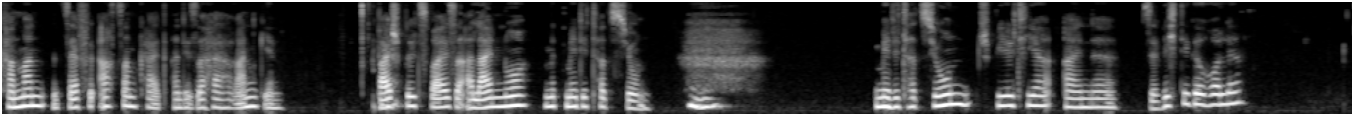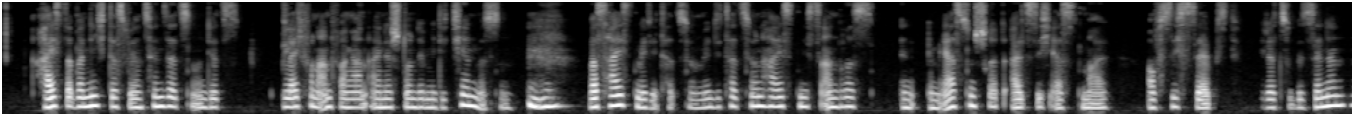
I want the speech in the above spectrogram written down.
kann man mit sehr viel Achtsamkeit an die Sache herangehen. Beispielsweise allein nur mit Meditation. Mhm. Meditation spielt hier eine sehr wichtige Rolle. Heißt aber nicht, dass wir uns hinsetzen und jetzt gleich von Anfang an eine Stunde meditieren müssen. Mhm. Was heißt Meditation? Meditation heißt nichts anderes in, im ersten Schritt, als sich erstmal auf sich selbst wieder zu besinnen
